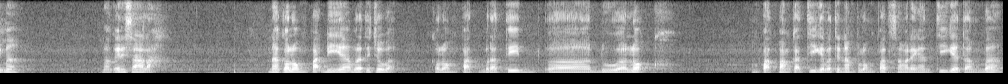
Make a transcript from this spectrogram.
5 maka ini salah. Nah kalau 4 dia berarti coba kalau 4 berarti uh, eh, 2 log 4 pangkat 3 berarti 64 sama dengan 3 tambah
